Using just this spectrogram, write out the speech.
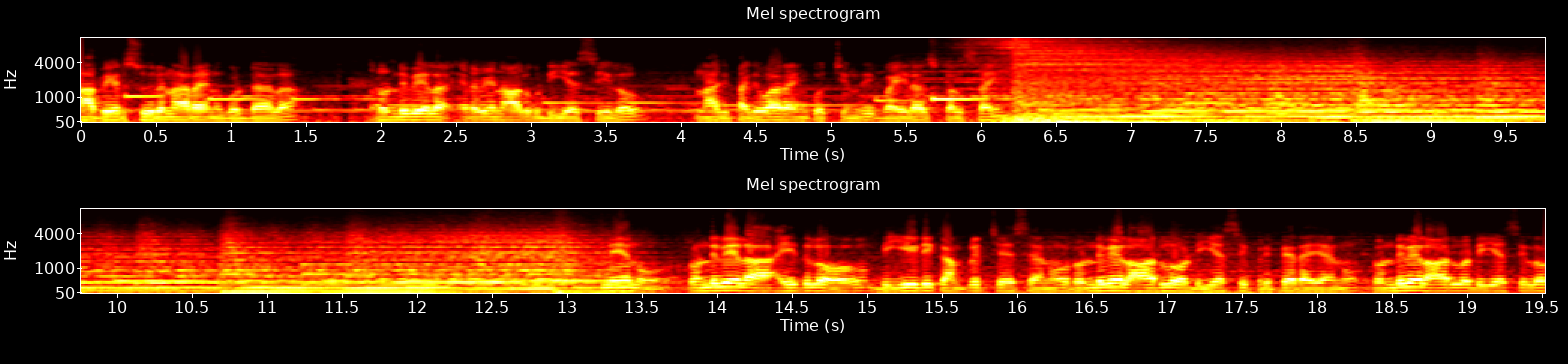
నా పేరు సూర్యనారాయణ గుడ్డాల. రెండు వేల ఇరవై నాలుగు డిఎస్సిలో నాది పదివ ర్యాంక్ వచ్చింది బయలాజికల్ సైన్స్. రెండు వేల ఐదులో బీఈడీ కంప్లీట్ చేశాను. రెండు వేల ఆరులో డిఎస్సి ప్రిపేర్ అయ్యాను. రెండు వేల ఆరులో డిఎస్సిలో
